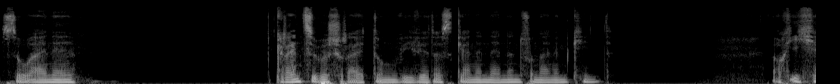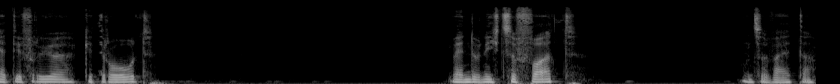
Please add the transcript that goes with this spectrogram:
so eine Grenzüberschreitung, wie wir das gerne nennen, von einem Kind. Auch ich hätte früher gedroht, wenn du nicht sofort und so weiter.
